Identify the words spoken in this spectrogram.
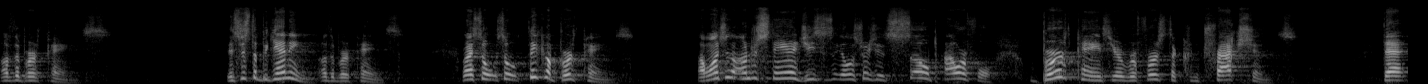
of the birth pains. It's just the beginning of the birth pains. Right? So, so think of birth pains. I want you to understand Jesus' illustration. It's so powerful. Birth pains here refers to contractions that,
